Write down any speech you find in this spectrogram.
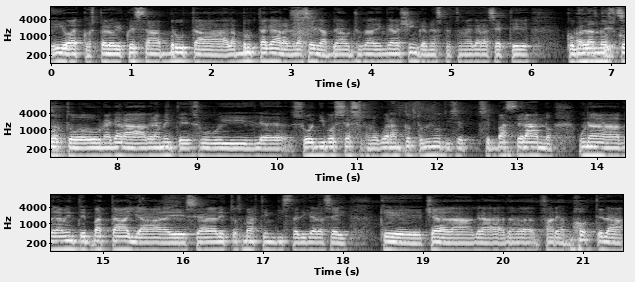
io ecco, spero che questa brutta, la brutta gara nella serie l'abbiamo giocata in gara 5 mi aspetto una gara 7 come l'anno scorso, una gara veramente sui, su ogni possesso sono 48 minuti se, se, basteranno, una veramente battaglia e se aveva detto Smart in vista di gara 6 che c'era da, da fare a botte, da,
